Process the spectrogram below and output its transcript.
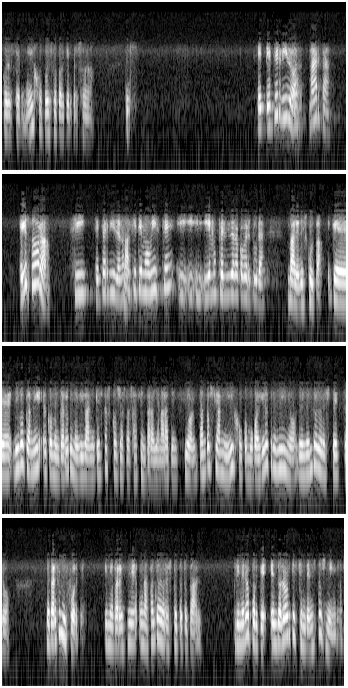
puede ser mi hijo, puede ser cualquier persona, Eh, te he perdido, Marta. ¿Oyes ahora? Sí, te he perdido. No Vale. sé si te moviste y, y- y hemos perdido la cobertura. Vale, disculpa. Que digo que a mí el comentario que me digan que estas cosas las hacen para llamar la atención, tanto sea mi hijo como cualquier otro niño de dentro del espectro, me parece muy fuerte y me parece una falta de respeto total. Primero porque el dolor que sienten estos niños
